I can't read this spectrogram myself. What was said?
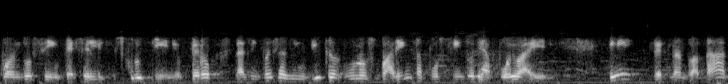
cuando se empiece el escrutinio. Pero las encuestas indican unos 40% de apoyo a él. Y Fernando Haddad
